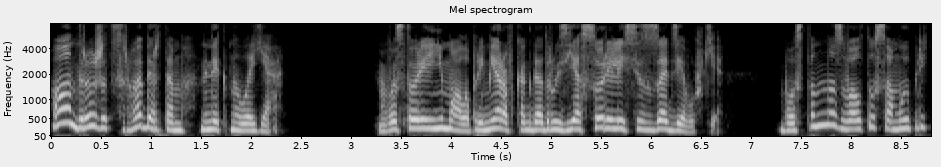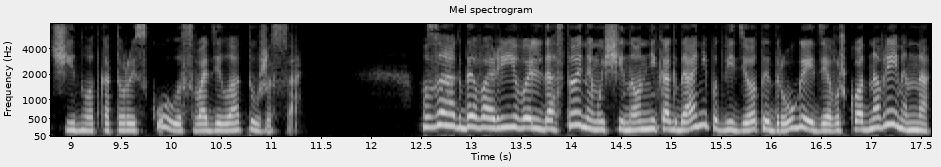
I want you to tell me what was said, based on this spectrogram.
«Он дружит с Робертом», — намекнула я. В истории немало примеров, когда друзья ссорились из-за девушки — Бостон назвал ту самую причину, от которой скулы сводила от ужаса. «Зак де Вариваль — достойный мужчина, он никогда не подведет и друга, и девушку одновременно.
